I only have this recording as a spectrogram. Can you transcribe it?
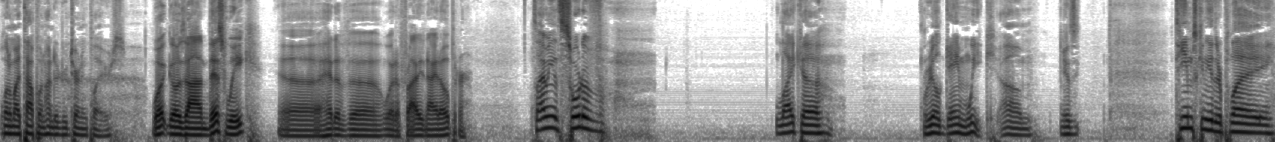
one of my top 100 returning players. What goes on this week uh, ahead of uh, what a Friday night opener? So I mean, it's sort of like a real game week. Um, is teams can either play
